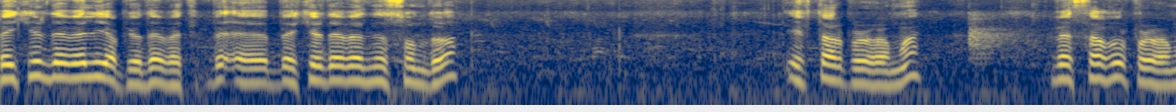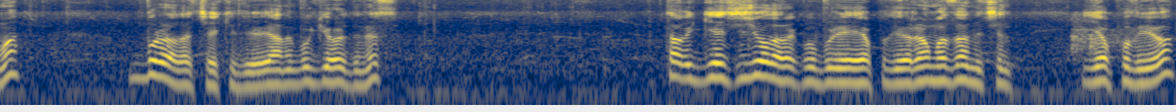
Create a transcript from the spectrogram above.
Bekir Develi yapıyordu evet. Be- e, Bekir Develi'nin sunduğu iftar programı ve sahur programı burada çekiliyor. Yani bu gördünüz. Tabi geçici olarak bu buraya yapılıyor. Ramazan için yapılıyor.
